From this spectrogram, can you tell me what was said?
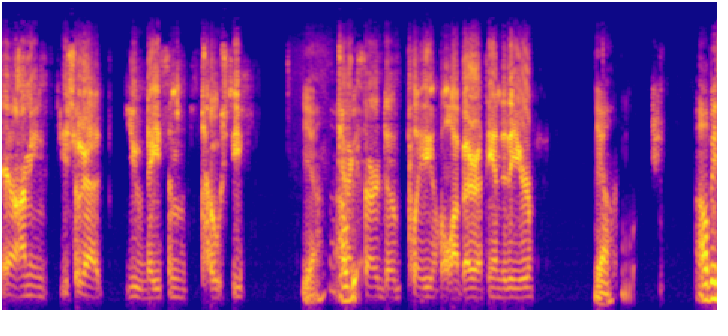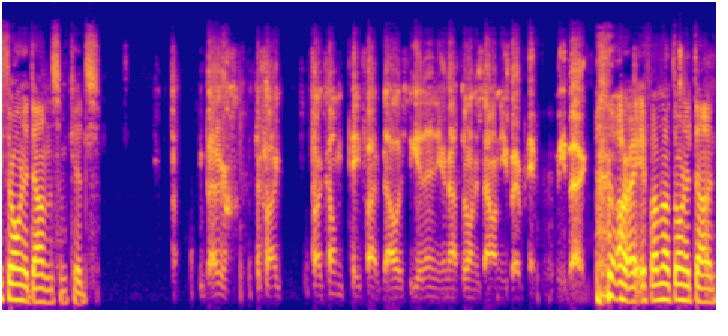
Yeah, I mean, you still got you, Nathan, Toasty. Yeah, I'll be started to play a lot better at the end of the year. yeah, I'll be throwing it down to some kids. You better. If I if I come pay five dollars to get in, you're not throwing it down. You better pay me back. all right, if I'm not throwing it down,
